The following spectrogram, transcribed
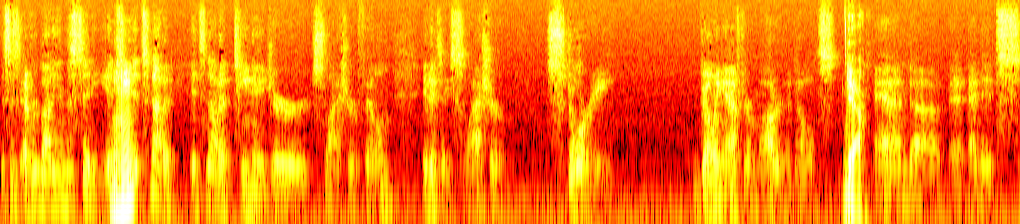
This is everybody in the city. It's, Mhm. it's not a it's not a teenager slasher film. It is a slasher story going after modern adults Yeah. and uh, it's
